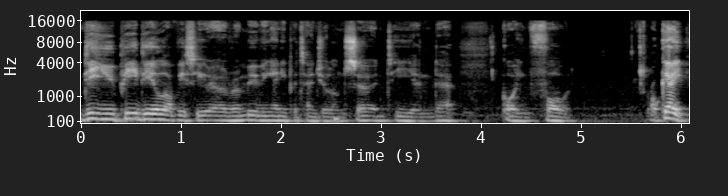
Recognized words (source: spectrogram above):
DUP deal, obviously uh, removing any potential uncertainty and uh, going forward. Okay.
